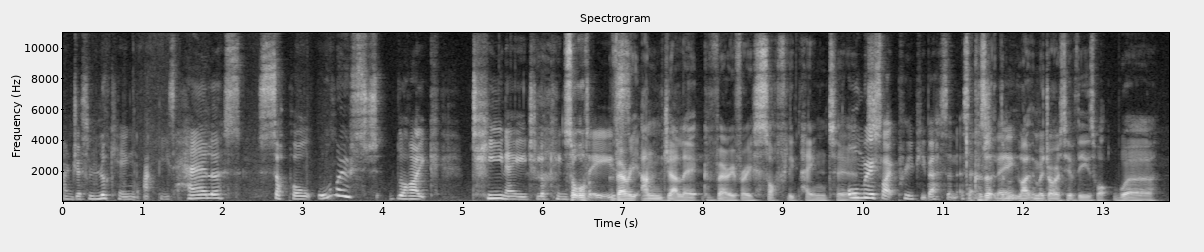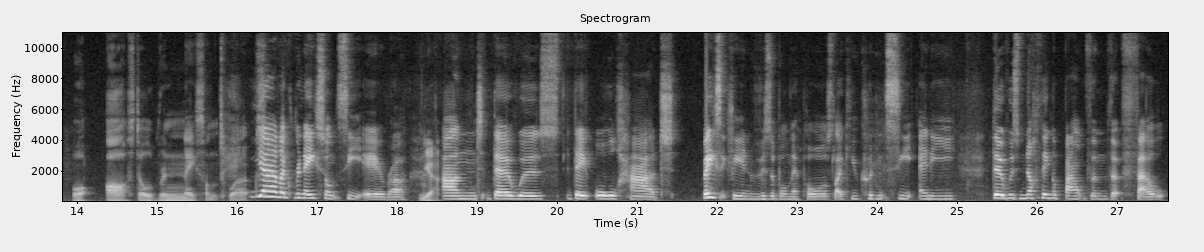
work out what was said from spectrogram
and just looking at these hairless, supple, almost like teenage looking sort bodies. of very angelic very very softly painted almost like prepubescent essentially. because like the majority of these what were or are still renaissance works yeah, like Renaissancey era. Yeah. And there was they all had basically invisible nipples, like you couldn't see any there was nothing about them that felt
